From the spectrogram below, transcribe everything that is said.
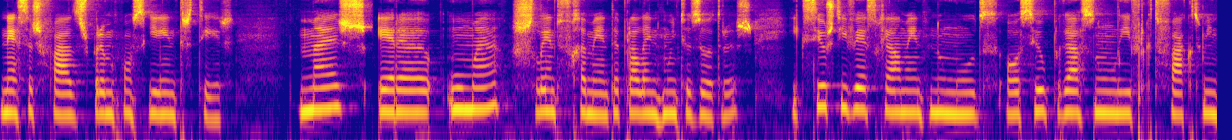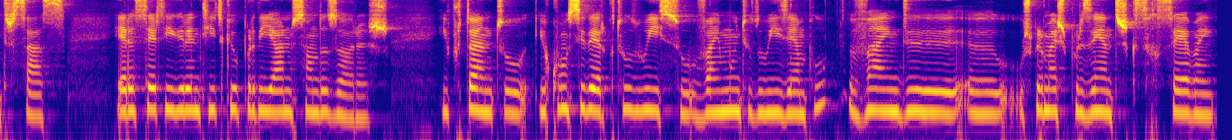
nessas fases para me conseguir entreter mas era uma excelente ferramenta para além de muitas outras e que se eu estivesse realmente no mood ou se eu pegasse num livro que de facto me interessasse, era certo e garantido que eu perdia a noção das horas. E portanto, eu considero que tudo isso vem muito do exemplo, vem de uh, os primeiros presentes que se recebem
